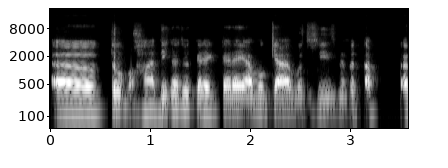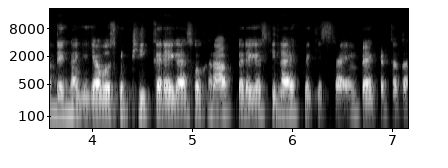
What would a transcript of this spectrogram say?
تو ہادی کا جو کریکٹر ہے یا وہ کیا وہ سیریز میں اب دیکھنا کہ کیا وہ اس کو ٹھیک کرے گا اس کو خراب کرے گا اس کی لائف پہ کس طرح امپیکٹ کرتا ہے تو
